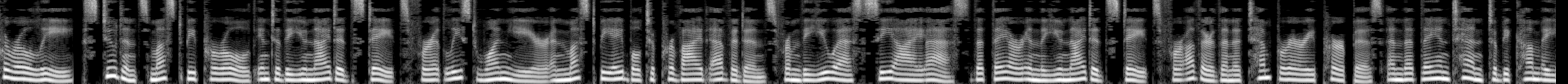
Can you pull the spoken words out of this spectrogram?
Parolee – Students must be paroled into the United States for at least one year and must be able to provide evidence from the USCIS that they are in the United States for other than a temporary purpose and that they intend to become a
